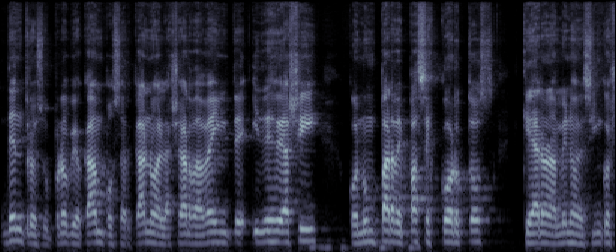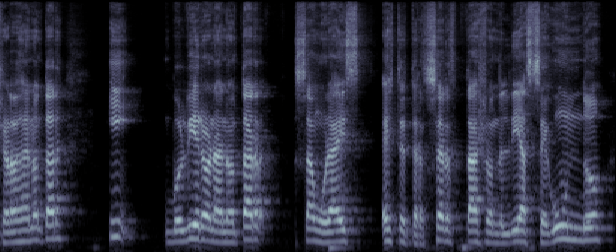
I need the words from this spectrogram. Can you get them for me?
dentro de su propio campo, cercano a la yarda 20, y desde allí, con un par de pases cortos, quedaron a menos de 5 yardas de anotar y volvieron a anotar Samuráis este tercer touchdown del día, segundo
